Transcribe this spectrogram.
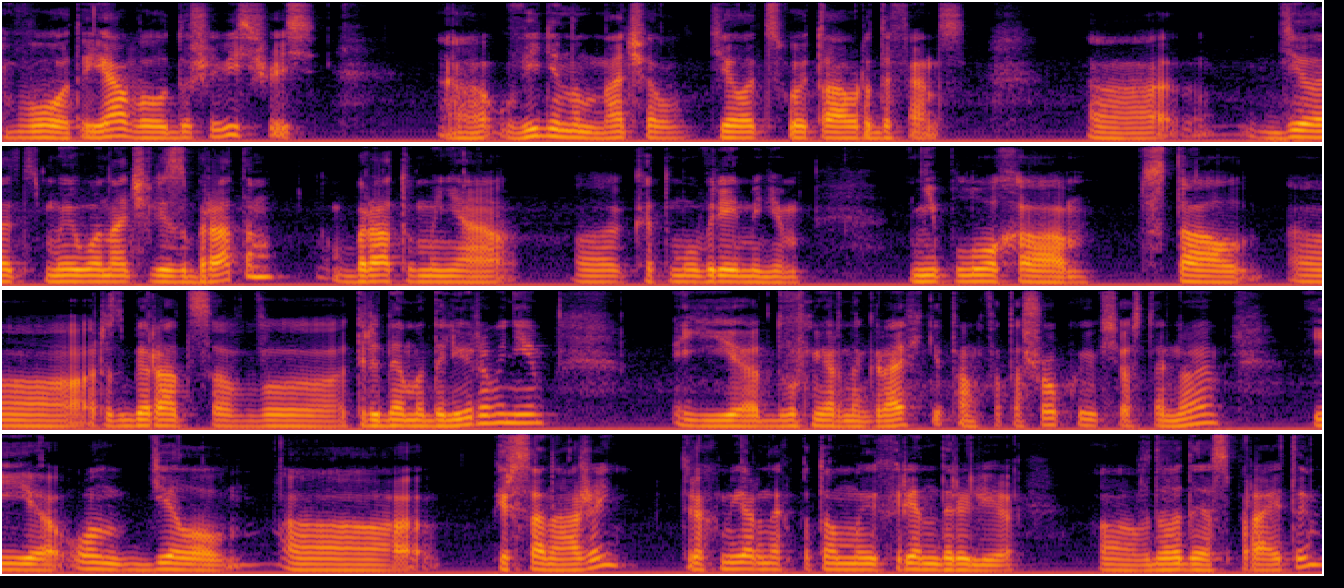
Вот, и я, воодушевившись э, увиденным, начал делать свой Tower Defense. Э, делать мы его начали с братом. Брат у меня э, к этому времени неплохо стал э, разбираться в 3D-моделировании и двухмерной графике, там фотошопу и все остальное. И он делал э, персонажей трехмерных, потом мы их рендерили э, в 2D спрайты,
